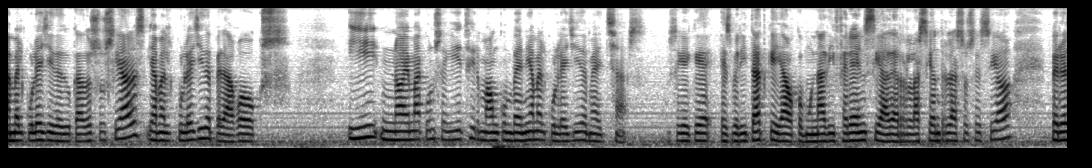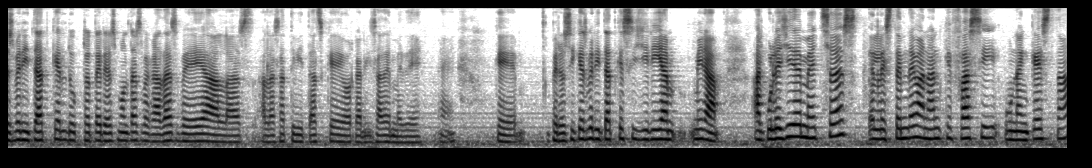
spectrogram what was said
amb el Col·legi d'Educadors Socials i amb el Col·legi de Pedagogs. I no hem aconseguit firmar un conveni amb el Col·legi de Metges. O sigui que és veritat que hi ha com una diferència de relació entre l'associació, però és veritat que el doctor Terés moltes vegades ve a les, a les activitats que organitza DMD. Eh? Que, però sí que és veritat que exigiríem... Mira, al Col·legi de Metges l'estem demanant que faci una enquesta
